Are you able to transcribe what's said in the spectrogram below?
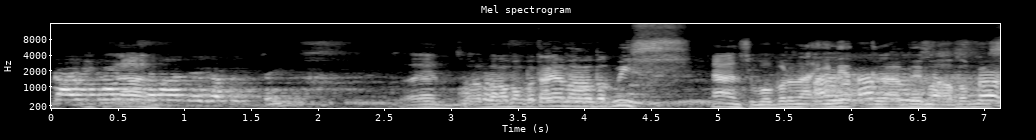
APR. So ayan, so abang-abang pa tayo mga bagwis. Yan, sumobra na init. Grabe mga bagwis.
